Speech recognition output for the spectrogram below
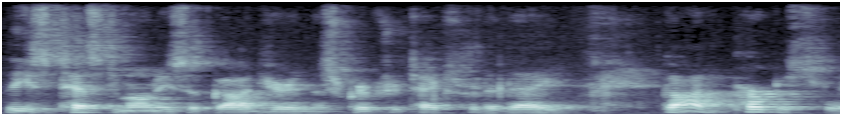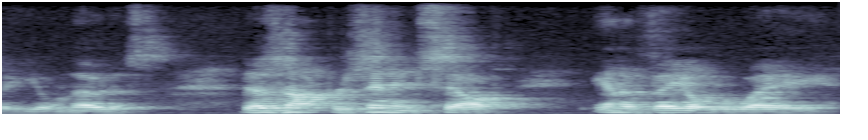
these testimonies of God here in the scripture text for today, God purposefully, you'll notice, does not present himself in a veiled way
